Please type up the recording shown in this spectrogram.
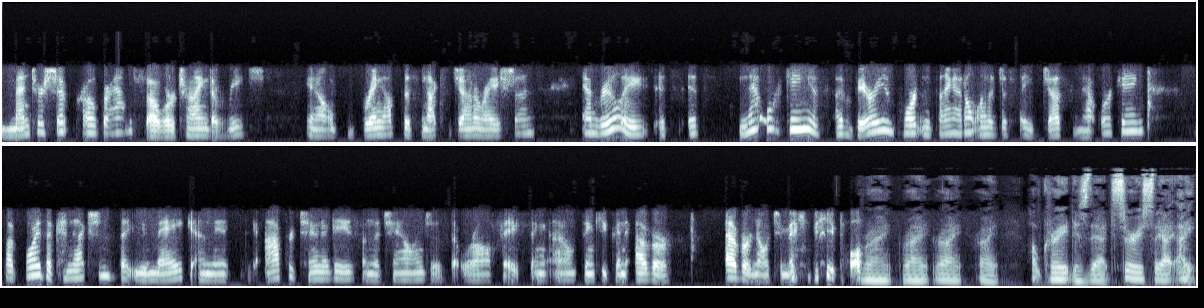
mentorship program. So we're trying to reach, you know, bring up this next generation. And really, it's it's networking is a very important thing. I don't want to just say just networking, but boy, the connections that you make and the, the opportunities and the challenges that we're all facing, I don't think you can ever, ever know too many people. Right, right, right, right. How great is that? Seriously, I,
